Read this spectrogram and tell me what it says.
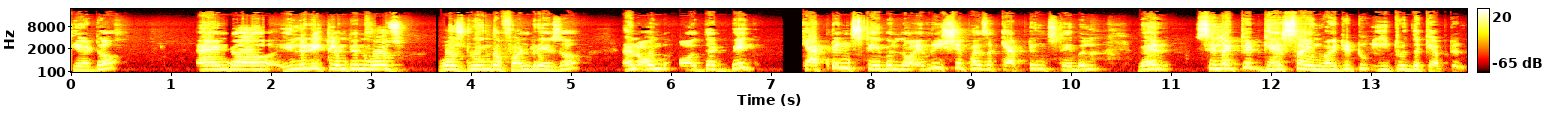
Theater, and uh, Hillary Clinton was was doing the fundraiser, and on, on that big captain's table. Now every ship has a captain's table where selected guests are invited to eat with the captain.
